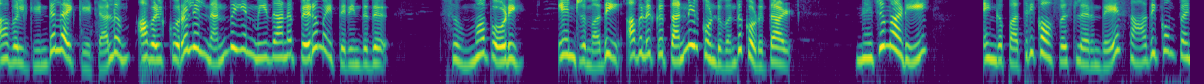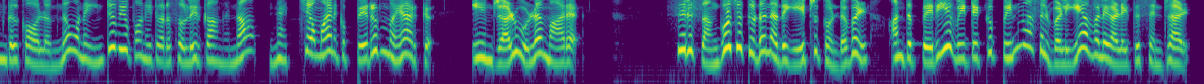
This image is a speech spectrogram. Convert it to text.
அவள் கிண்டலாய் கேட்டாலும் அவள் குரலில் நண்பியின் மீதான பெருமை தெரிந்தது. சும்மா போடி என்று மதி அவளுக்கு தண்ணீர் கொண்டு வந்து கொடுத்தாள். நிஜமாடி எங்க பத்திரிகை ஆபீஸ்ல இருந்தே சாதிக்கும் பெண்கள் காலம்னு உன்னை இன்டர்வியூ பண்ணிட்டு வர சொல்லிருக்காங்கன்னா நிச்சயமா எனக்கு பெருமையா இருக்கு என்றாள் உள்ள மாற. சிறு சங்கோச்சத்துடன் அதை ஏற்றுக்கொண்டவள் அந்த பெரிய வீட்டுக்கு பின்வாசல் வழியே அவளை அழைத்து சென்றாள்.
